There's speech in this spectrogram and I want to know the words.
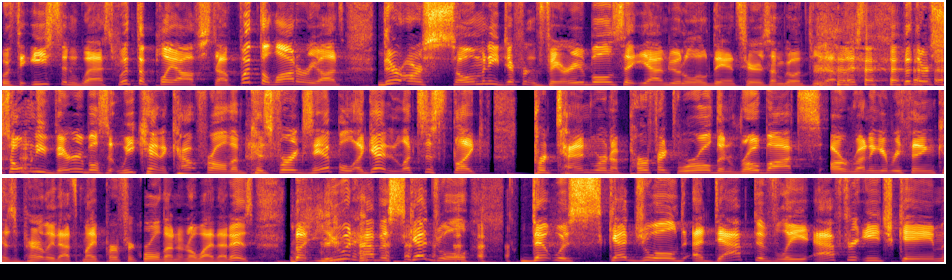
with the East and West, with the playoff stuff, with the lottery odds, there are so many different variables that, yeah, I'm doing a little dance here as I'm going through that list. but there's so many variables that we can't account for all of them. Because, for example, again, let's just like pretend we're in a perfect world and robots are running everything because apparently that's my perfect world. I don't know why that is, but you would have a schedule that was scheduled adaptively after each game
